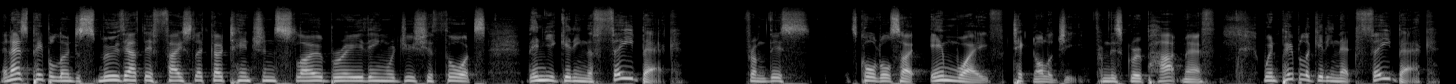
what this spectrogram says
And as people learn to smooth out their face, let go tension, slow breathing, reduce your thoughts, then you're getting the feedback from this it's called also emWave technology from this group HeartMath. When people are getting that feedback,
